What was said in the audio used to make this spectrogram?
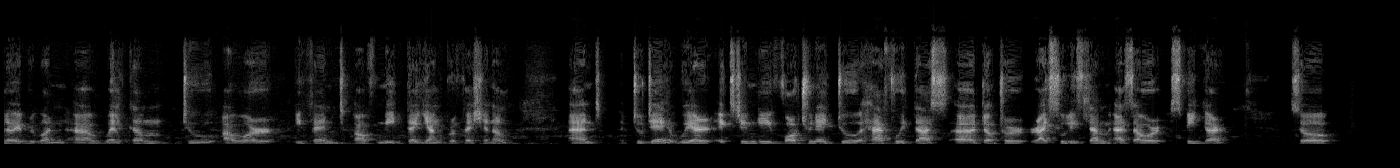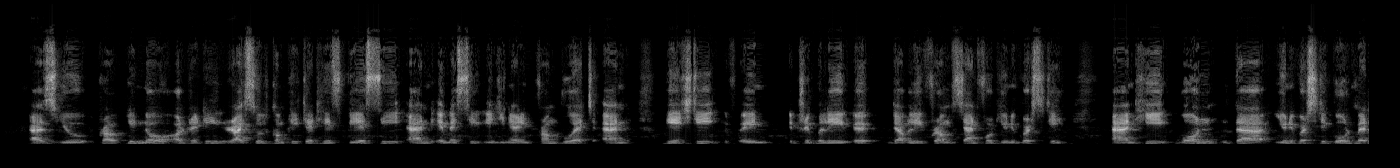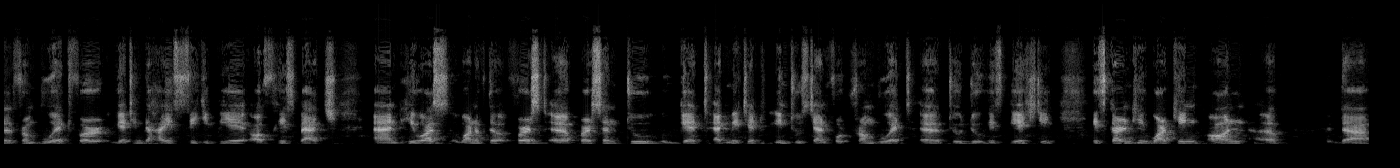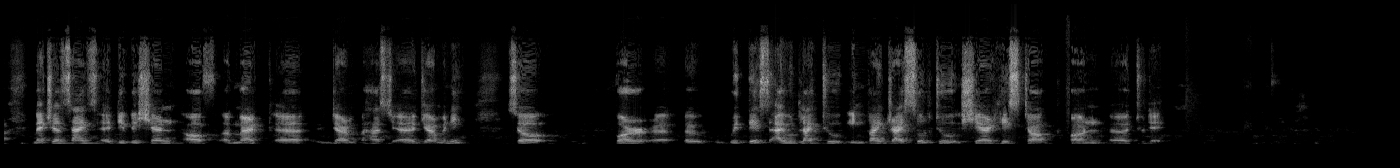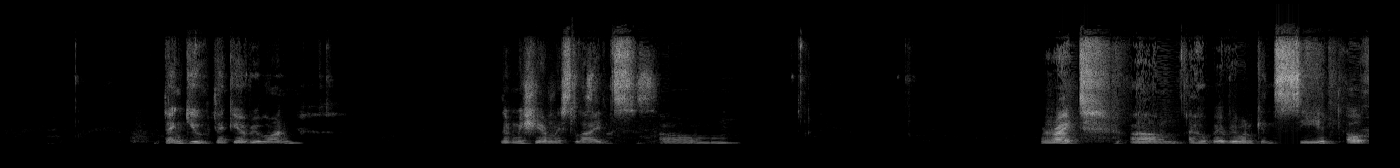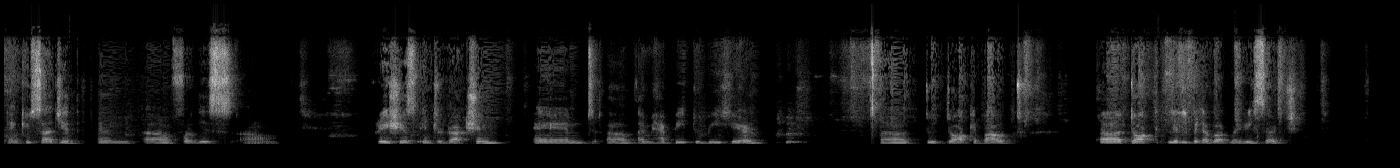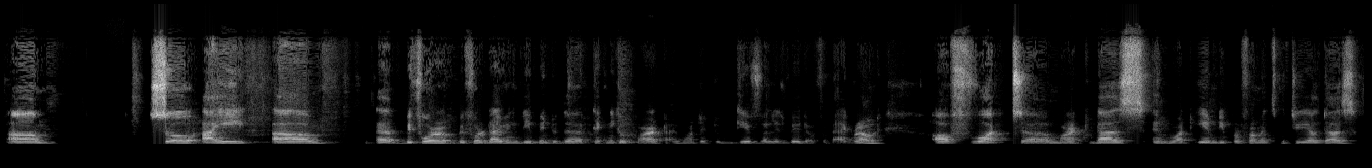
Hello, everyone. Uh, welcome to our event of Meet the Young Professional. And today we are extremely fortunate to have with us uh, Dr. Raisul Islam as our speaker. So as you probably know already, Raisul completed his BSc and MSc engineering from BUET and PhD in EEE uh, from Stanford University and he won the university gold medal from BUET for getting the highest CGPA of his batch. And he was one of the first uh, person to get admitted into Stanford from BUET uh, to do his PhD. He's currently working on uh, the material science uh, division of uh, Merck uh, Germany. So for with this, I would like to invite Raisul to share his talk on today. Thank you. Thank you, everyone. Let me share my slides. Um, right. Um, I hope everyone can see it. Oh, thank you, Sajid, and uh, for this um, gracious introduction. And um, I'm happy to be here uh, to talk about, uh, talk a little bit about my research. Um, so I, um, uh, before before diving deep into the technical part, I wanted to give a little bit of a background of what uh, Merck does and what EMD Performance Material does.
